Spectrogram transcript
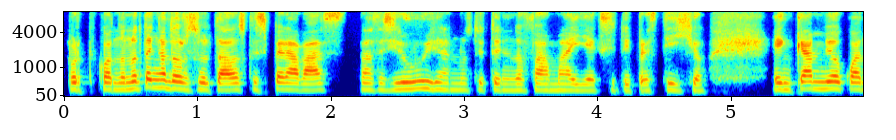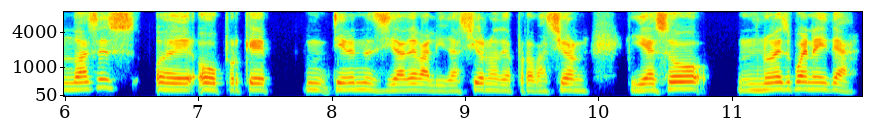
porque cuando no tengas los resultados que esperabas, vas a decir, uy, ya no estoy teniendo fama y éxito y prestigio. En cambio, cuando haces, eh, o porque tienes necesidad de validación o de aprobación, y eso no es buena idea.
